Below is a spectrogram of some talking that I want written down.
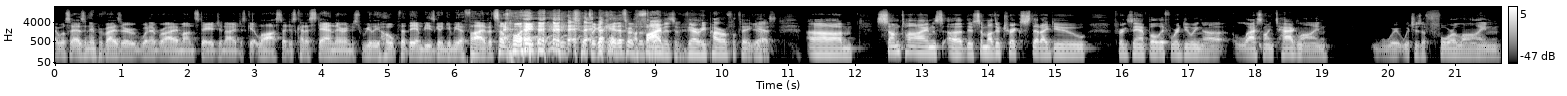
I will say, as an improviser, whenever I am on stage and I just get lost, I just kind of stand there and just really hope that the MD is going to give me a five at some point. it's like, okay, that's what I'm a five is a very powerful thing. Yeah. Yes. Um, sometimes uh, there's some other tricks that I do. For example, if we're doing a last line tagline, which is a four line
